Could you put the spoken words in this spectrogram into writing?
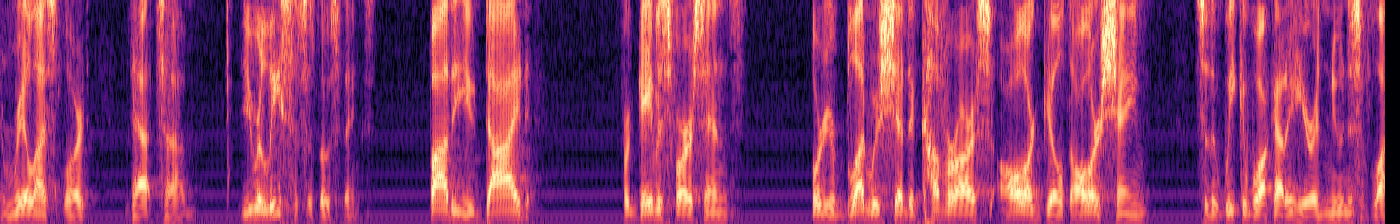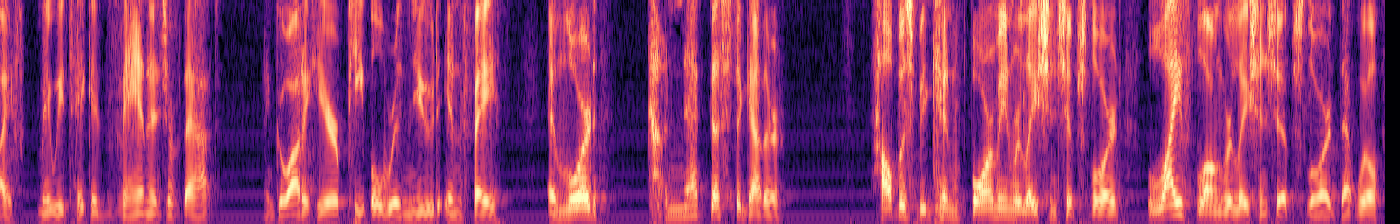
and realize, Lord, that um, you release us of those things. Father, you died, forgave us for our sins. Lord, your blood was shed to cover us, all our guilt, all our shame, so that we could walk out of here in newness of life. May we take advantage of that and go out of here, people renewed in faith. And Lord, connect us together. Help us begin forming relationships, Lord, lifelong relationships, Lord, that will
